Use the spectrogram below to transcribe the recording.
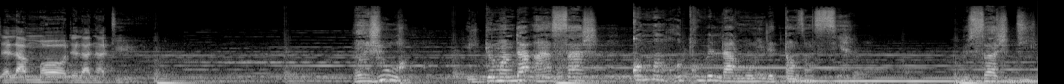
c'est la mort de la nature. Un jour, il demanda à un sage comment l'harmonie des temps anciens. Le sage dit,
